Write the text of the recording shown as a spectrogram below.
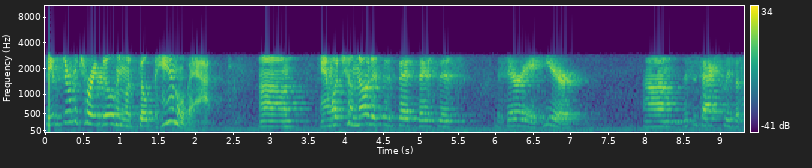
the observatory building was built to handle that. Um, and what you'll notice is that there's this this area here. Um, this is actually the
